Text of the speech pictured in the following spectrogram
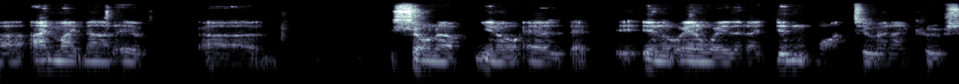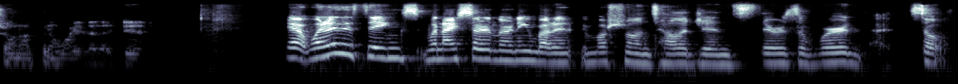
uh, I might not have uh, shown up, you know, as, in, a, in a way that I didn't want to, and I could have shown up in a way that I did. Yeah, one of the things when I started learning about emotional intelligence, there was a word. So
